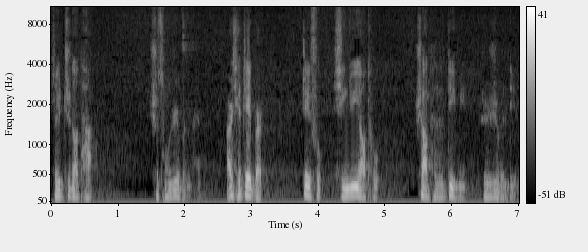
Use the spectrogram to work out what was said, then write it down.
所以知道它是从日本来的，而且这本这幅行军要图上头的地名是日本地名，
